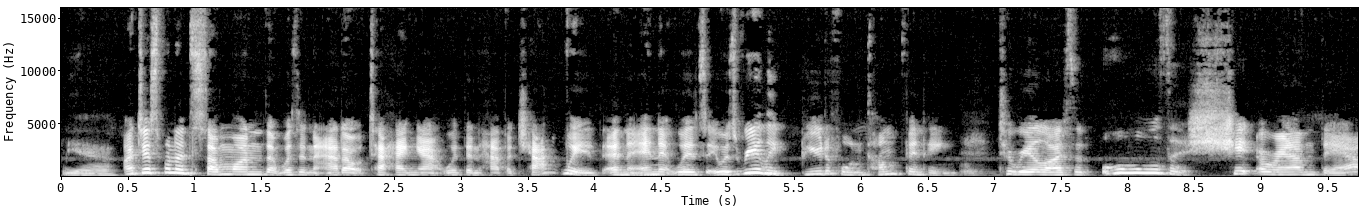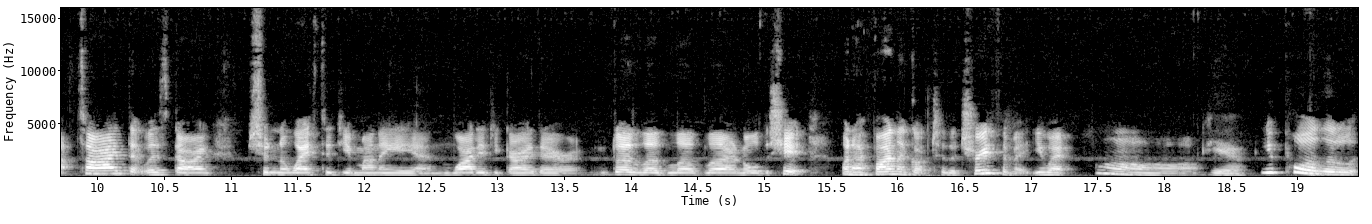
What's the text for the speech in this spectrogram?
Yeah, I just wanted someone that was an adult to hang out with and have a chat with, and Mm. and it was it was really beautiful and comforting Mm. to realize that all the shit around the outside that was going shouldn't have wasted your money and why did you go there and blah blah blah blah and all the shit. When I finally got to the truth of it, you went, oh, yeah, you poor little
